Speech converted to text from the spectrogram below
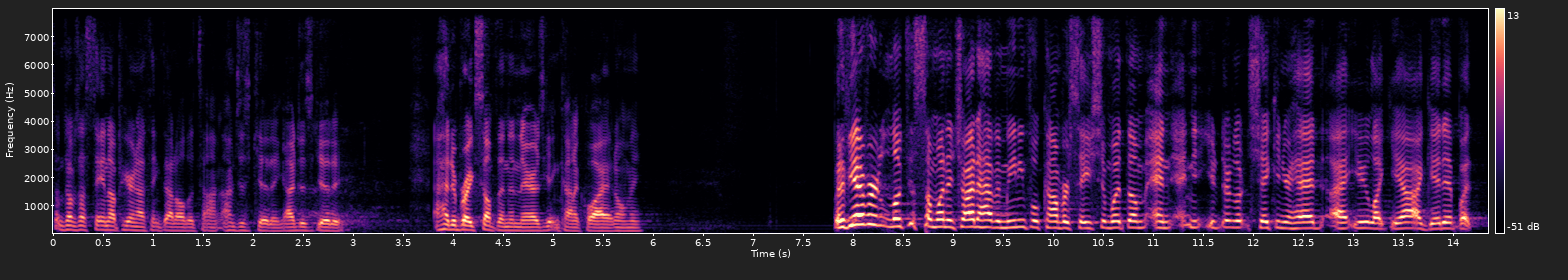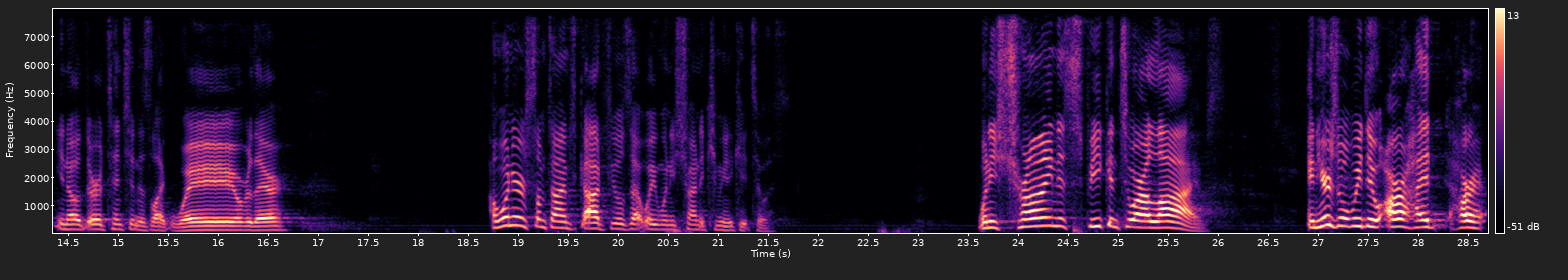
Sometimes I stand up here and I think that all the time. I'm just kidding. I'm just kidding. I had to break something in there. It's getting kind of quiet on me. But have you ever looked at someone and tried to have a meaningful conversation with them and, and you're shaking your head at you like, yeah, I get it, but you know, their attention is like way over there? I wonder if sometimes God feels that way when he's trying to communicate to us. When he's trying to speak into our lives. And here's what we do our head, our,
